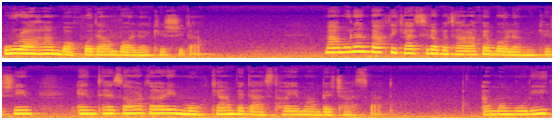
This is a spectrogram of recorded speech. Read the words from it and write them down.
او را هم با خودم بالا کشیدم. معمولا وقتی کسی را به طرف بالا می‌کشیم انتظار داریم محکم به دستهایمان بچسبد اما موری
